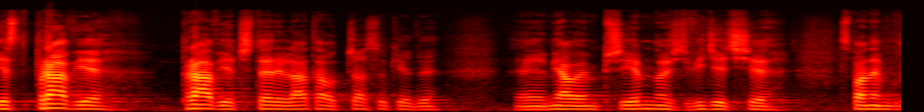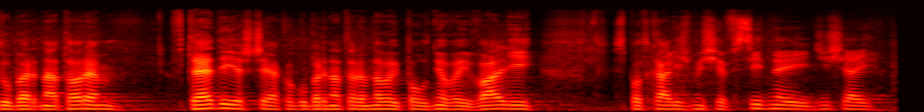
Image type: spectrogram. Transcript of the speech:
jest prawie, prawie 4 lata od czasu, kiedy e, miałem przyjemność widzieć się z panem gubernatorem. Wtedy jeszcze jako gubernatorem Nowej Południowej Walii spotkaliśmy się w Sydney i dzisiaj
